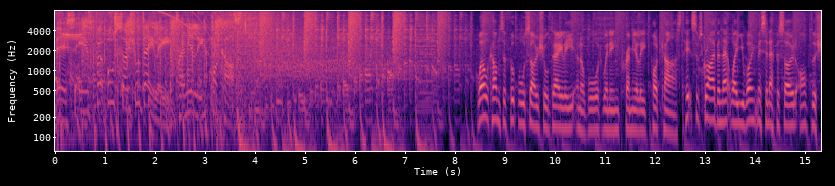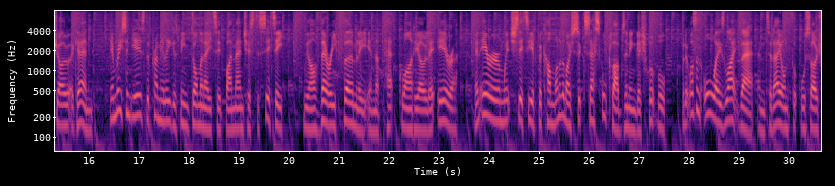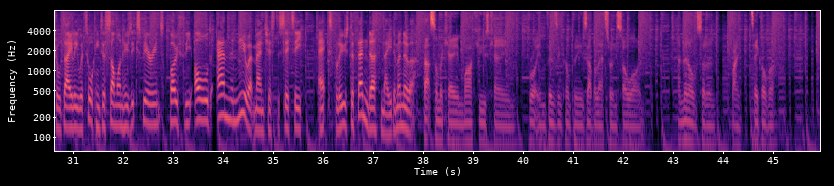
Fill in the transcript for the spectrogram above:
This is Football Social Daily Premier League podcast. Welcome to Football Social Daily, an award winning Premier League podcast. Hit subscribe, and that way you won't miss an episode of the show again. In recent years, the Premier League has been dominated by Manchester City. We are very firmly in the Pep Guardiola era, an era in which City have become one of the most successful clubs in English football. But it wasn't always like that, and today on Football Social Daily, we're talking to someone who's experienced both the old and the new at Manchester City, ex Blues defender Nedum Onuoha. That summer came, Mark Hughes came, brought in Vincent Kompany, Zabaleta, and so on. And then all of a sudden, bang, take over.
